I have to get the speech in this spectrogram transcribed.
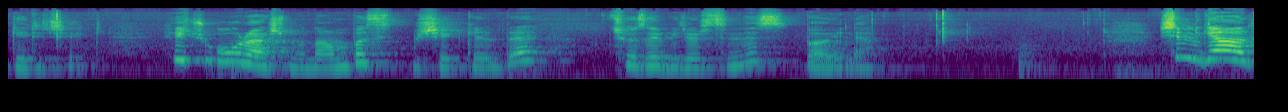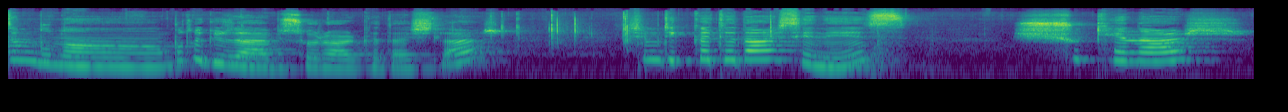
gelecek. Hiç uğraşmadan basit bir şekilde çözebilirsiniz böyle. Şimdi geldim buna. Bu da güzel bir soru arkadaşlar. Şimdi dikkat ederseniz şu kenar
